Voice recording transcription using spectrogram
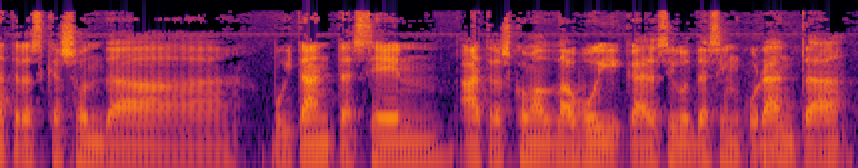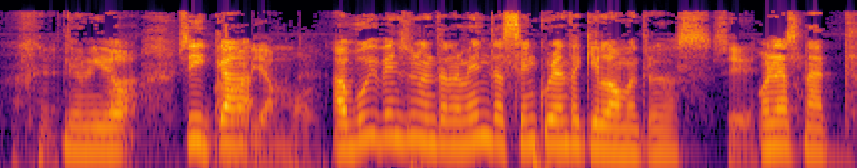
altres que són de 80, 100, altres com el d'avui, que ha sigut de 140. déu nhi O sigui que avui vens un entrenament de 140 quilòmetres. Sí. On has anat?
